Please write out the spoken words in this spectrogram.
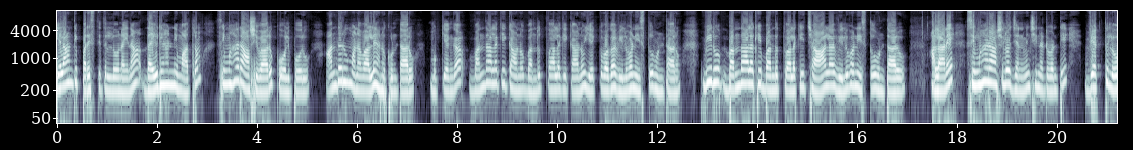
ఎలాంటి పరిస్థితుల్లోనైనా ధైర్యాన్ని మాత్రం సింహరాశి వారు కోల్పోరు. అందరూ మన వాళ్ళే అనుకుంటారు. ముఖ్యంగా బంధాలకి కాను బంధుత్వాలకి కాను ఎక్కువగా విలువని ఇస్తూ ఉంటారు. వీరు బంధాలకి బంధుత్వాలకి చాలా విలువని ఇస్తూ ఉంటారు. అలానే సింహరాశిలో జన్మించినటువంటి వ్యక్తులు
